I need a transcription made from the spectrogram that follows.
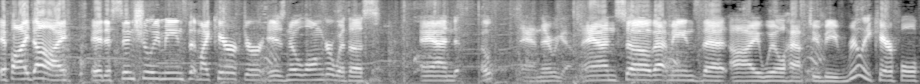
if I die, it essentially means that my character is no longer with us. And, oh, and there we go. And so that means that I will have to be really careful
